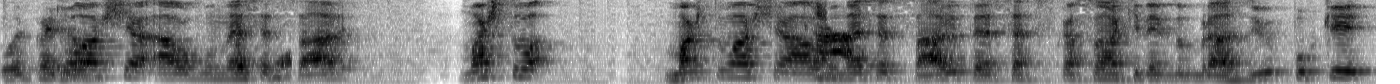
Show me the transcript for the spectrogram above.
Oi, Tu acha algo necessário. Mas tu, mas tu acha Ah. necessário ter certificação aqui dentro do Brasil? Porque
